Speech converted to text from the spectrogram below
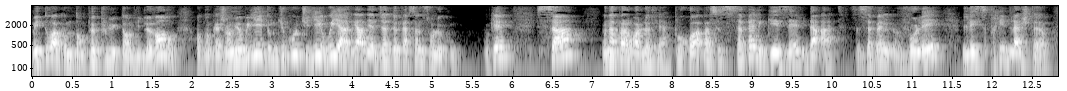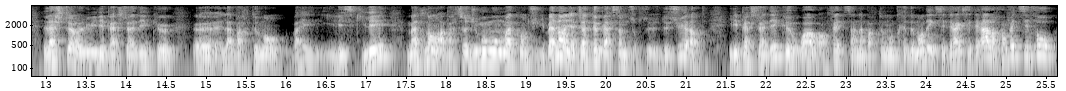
Mais toi, comme t'en peux plus, tu as envie de le vendre en tant qu'agent immobilier. Donc du coup, tu dis, oui, regarde, il y a déjà deux personnes sur le coup. Ok? Ça, on n'a pas le droit de le faire. Pourquoi? Parce que ça s'appelle Gezel Da'at. Ça s'appelle voler l'esprit de l'acheteur. L'acheteur, lui, il est persuadé que euh, l'appartement, bah, il est ce qu'il est. Maintenant, à partir du moment où maintenant tu dis, ben non, il y a déjà deux personnes sur, dessus, alors il est persuadé que, waouh, en fait, c'est un appartement très demandé, etc., etc. Alors qu'en fait, c'est faux.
